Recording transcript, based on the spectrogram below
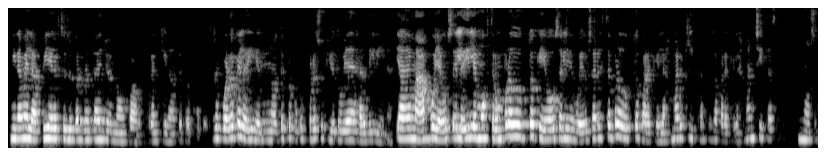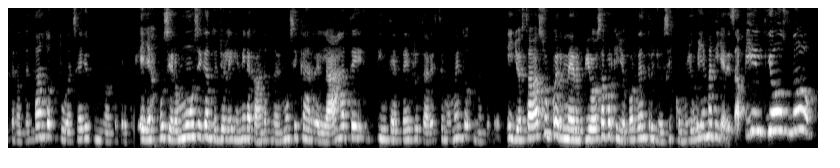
mírame la piel, estoy súper brotada. Y yo, no, Pau, tranquila, no te preocupes. Recuerdo que le dije, no te preocupes por eso, que yo te voy a dejar divina. Y además voy a usar, le, le mostré un producto que iba a usar, le dije, voy a usar este producto para que las marquitas, o sea, para que las manchitas no se te noten tanto, tú en serio no te preocupes. Ellas pusieron música, entonces yo le dije, mira, acaban de poner música, relájate, intenta disfrutar este momento, no te preocupes. Y yo estaba súper nerviosa porque yo por dentro, yo decía, ¿cómo yo voy a maquillar esa piel? Dios, no.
